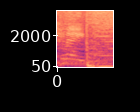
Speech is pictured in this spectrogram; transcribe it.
came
